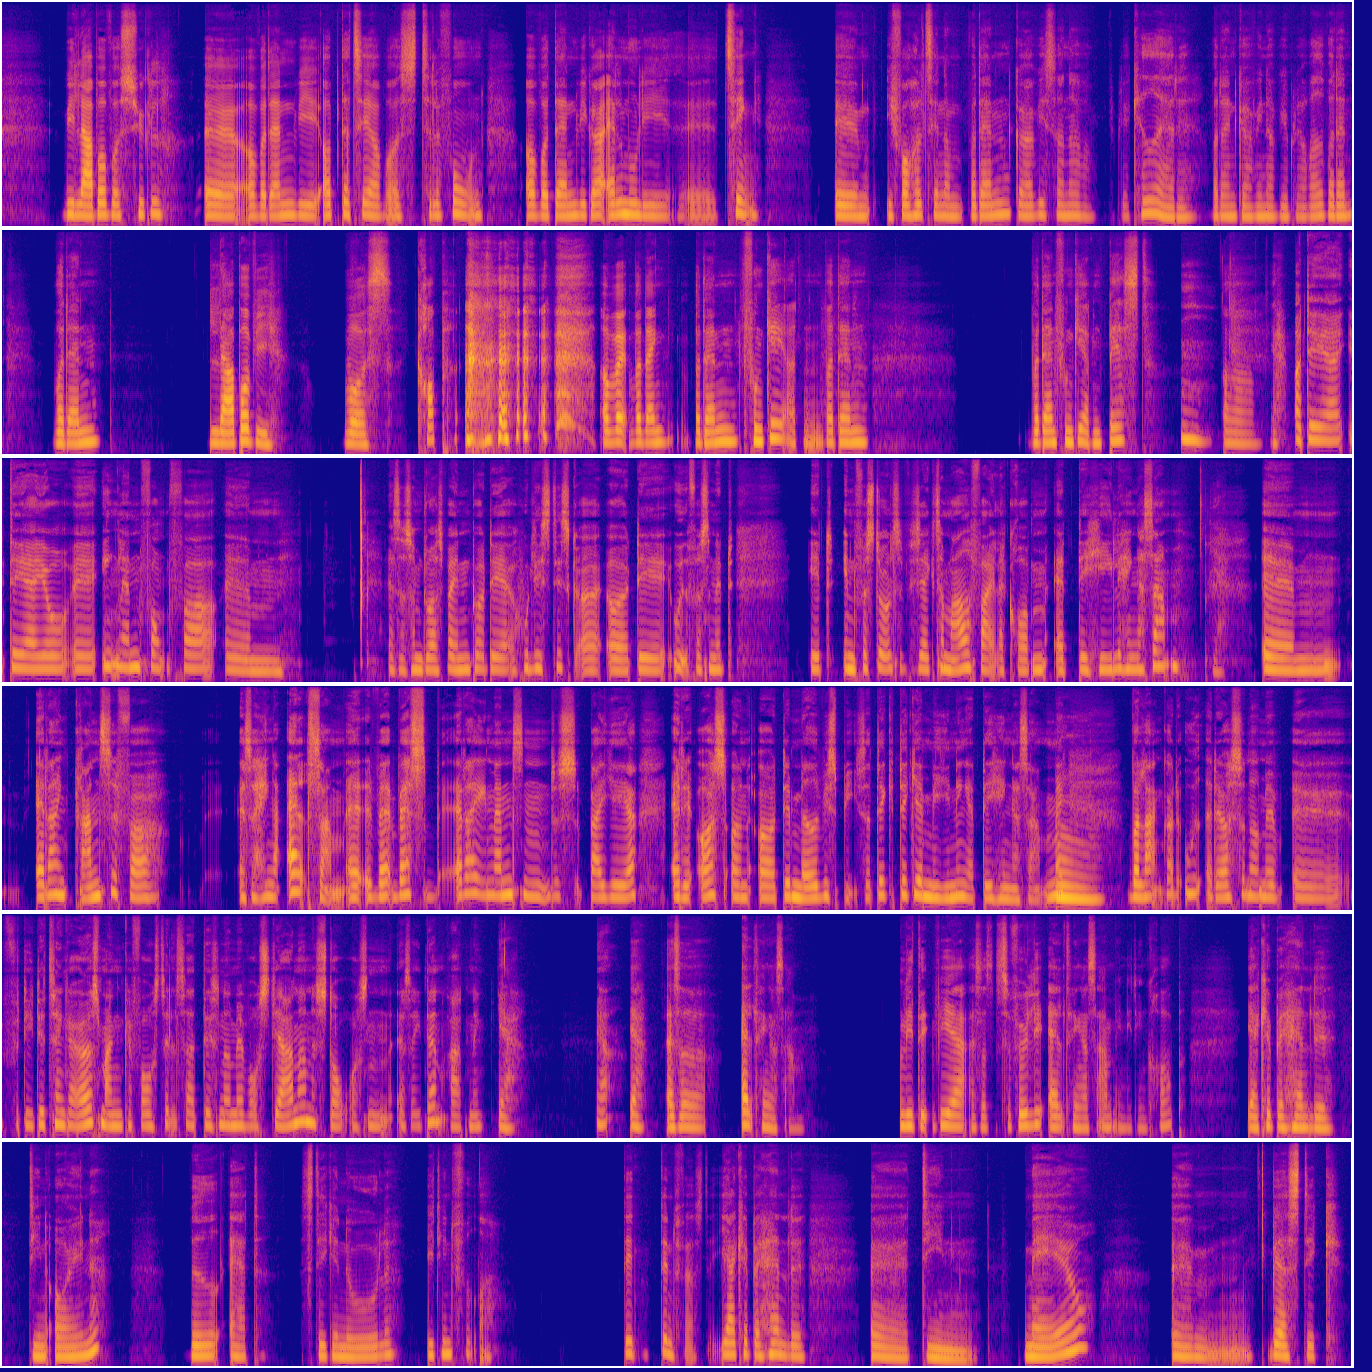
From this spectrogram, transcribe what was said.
vi lapper vores cykel, øh, og hvordan vi opdaterer vores telefon, og hvordan vi gør alle mulige øh, ting øh, i forhold til, når, hvordan gør vi så, når vi bliver ked af det? Hvordan gør vi, når vi bliver vred? Hvordan, hvordan lapper vi vores krop? og hvordan, hvordan fungerer den? Hvordan, hvordan fungerer den bedst? Mm. Og, ja. Og det er, det er jo øh, en eller anden form for, øhm, altså som du også var inde på, det er holistisk, og, og det er ud fra sådan et, et, en forståelse, hvis jeg ikke tager meget fejl af kroppen, at det hele hænger sammen. Ja. Øhm, er der en grænse for, altså hænger alt sammen? Er, hvad, hvad, er der en eller anden sådan barriere? Er det os og, og det mad, vi spiser? Det, det giver mening, at det hænger sammen, ikke? Mm. Hvor langt går det ud? Er det også sådan noget med, øh, fordi det tænker jeg også, mange kan forestille sig, at det er sådan noget med, hvor stjernerne står, og sådan, altså i den retning. Ja. Ja. Ja, altså alt hænger sammen. Vi, det, vi er, altså selvfølgelig alt hænger sammen inde i din krop. Jeg kan behandle dine øjne ved at stikke nåle i dine fødder. Det, er den første. Jeg kan behandle øh, din mave øh, ved at stikke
